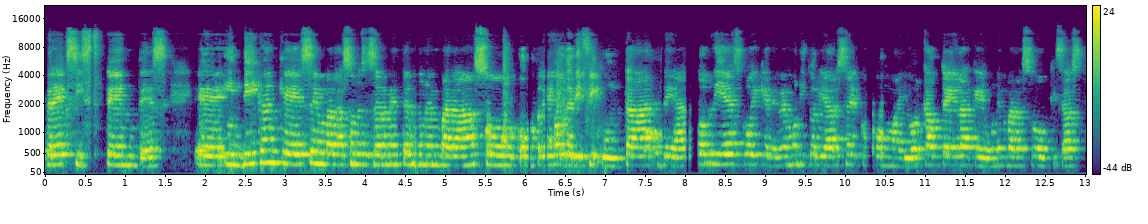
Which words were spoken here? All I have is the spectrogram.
preexistentes indican que ese embarazo necesariamente es un embarazo complejo de dificultad, de alto riesgo y que debe monitorearse con mayor cautela que un embarazo quizás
